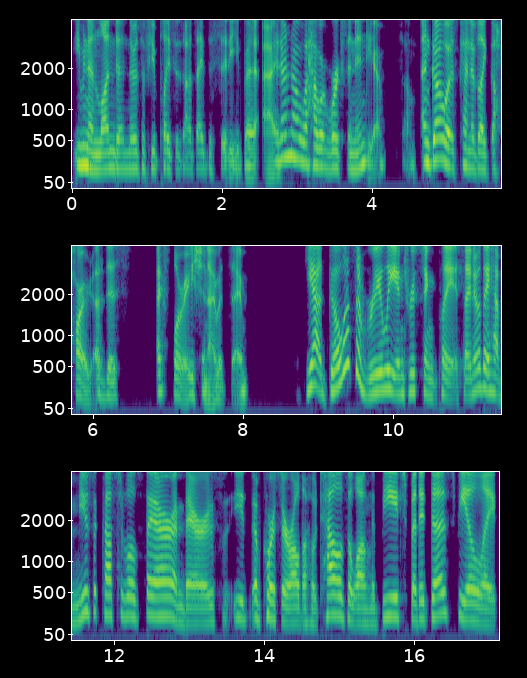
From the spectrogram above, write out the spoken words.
even in London, there's a few places outside the city, but I don't know how it works in India. So, and Goa is kind of like the heart of this exploration, I would say. Yeah, Goa's a really interesting place. I know they have music festivals there, and there's, of course, there are all the hotels along the beach, but it does feel like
